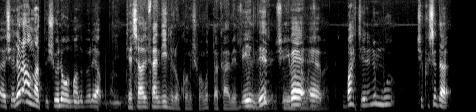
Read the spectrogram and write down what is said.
e, şeyler anlattı. Şöyle olmalı, böyle yapmalı. Tesadüfen değildir o konuşma. Mutlaka bir Değildir e, şeyi ve e, vardır. Bahçeli'nin bu çıkışı da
